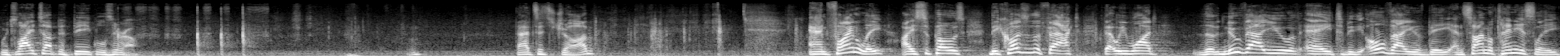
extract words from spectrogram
which lights up if B equals 0. That's its job. And finally, I suppose because of the fact that we want the new value of A to be the old value of B, and simultaneously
